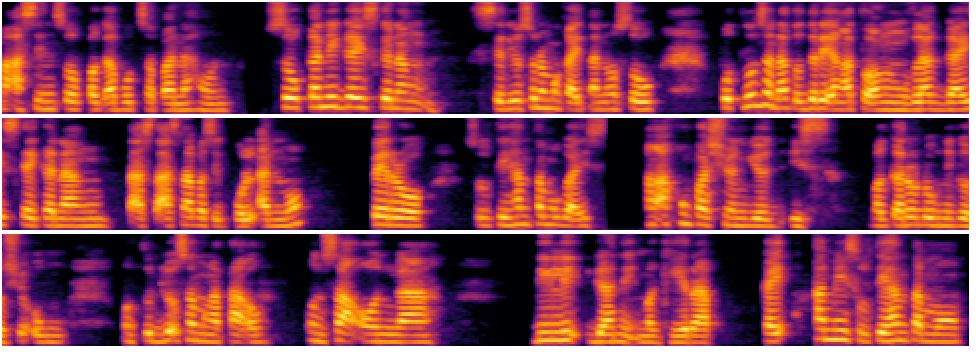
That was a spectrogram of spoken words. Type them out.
maasinso pag abot sa panahon. So kani guys kanang seryoso naman kay tanong. So putlon sa nato diri ang ato ang vlog guys kay kanang taas-taas na basig pulan mo. Pero sultihan ta mo guys. Ang akong passion gyud is magkaroon og negosyo og magtudlo sa mga tao unsaon nga dili gani maghirap. Kay kami sultihan ta mo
